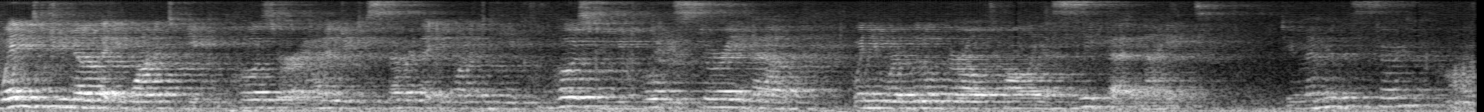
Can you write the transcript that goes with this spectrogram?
when did you know that you wanted to be a composer, or how did you discover that you wanted to be a composer? You told the story about when you were a little girl falling asleep at night. Do you remember this story? Oh,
